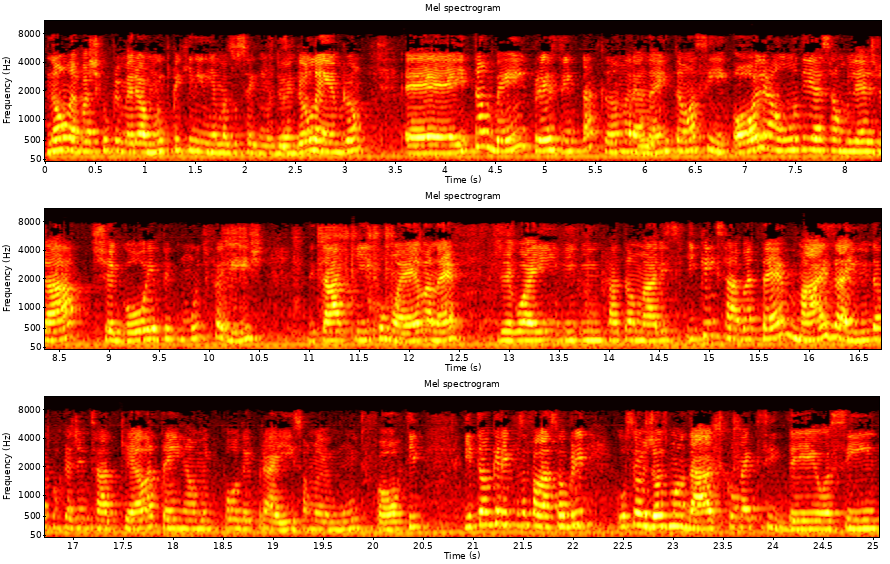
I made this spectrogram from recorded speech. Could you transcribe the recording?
Não lembro, acho que o primeiro é muito pequenininho, mas o segundo eu ainda lembro. É, e também presidente da Câmara, né? Então, assim, olha onde essa mulher já chegou e eu fico muito feliz de estar aqui com ela, né? Chegou aí em, em patamares e quem sabe até mais ainda, porque a gente sabe que ela tem realmente poder para isso, é uma mulher muito forte. Então, eu queria que você falasse sobre os seus dois mandatos, como é que se deu, assim,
